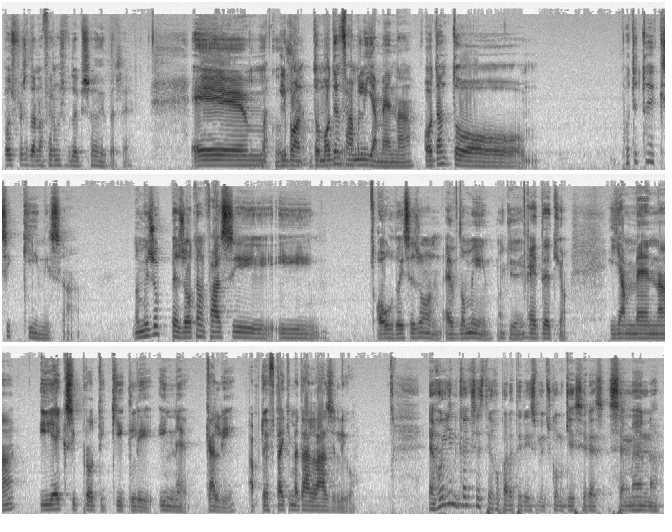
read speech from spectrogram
Πώς πρέπει να το αναφέρουμε σε αυτό το επεισόδιο, πες, ε. Ε, ακούω. λοιπόν, το Modern Family για μένα, όταν το. Πότε το ξεκίνησα. Νομίζω παιζόταν φάση η 8η σεζόν, 7η, Οκ. κάτι τέτοιο. Για μένα οι 6 πρώτοι κύκλοι είναι καλοί. Από το 7 και μετά αλλάζει λίγο. Εγώ γενικά ξέρεις τι έχω παρατηρήσει με τις κομικές σειρές σε μένα.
